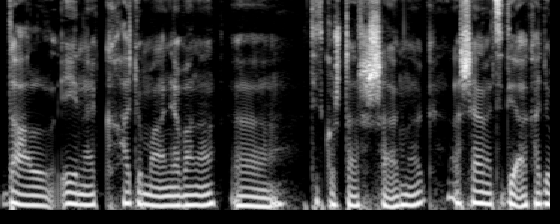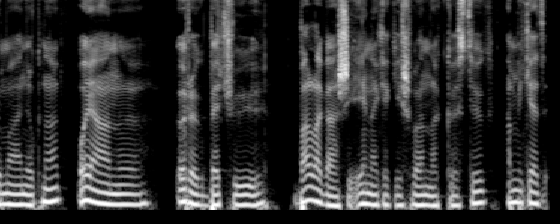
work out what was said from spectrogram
dal, ének hagyománya van a, a titkos társaságnak, a selmeci diák hagyományoknak. Olyan ö, örökbecsű ballagási énekek is vannak köztük, amiket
